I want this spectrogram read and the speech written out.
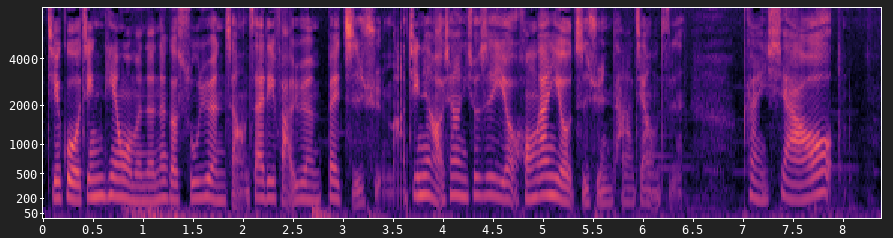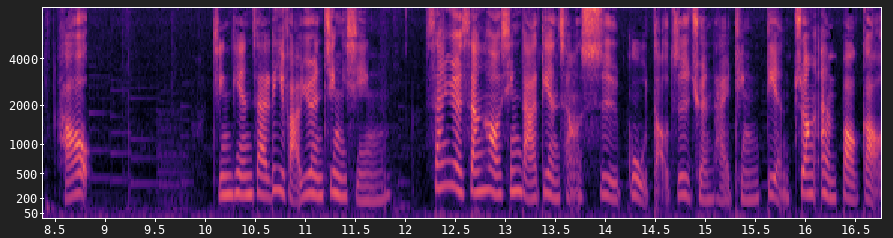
结果今天我们的那个苏院长在立法院被质询嘛，今天好像就是有洪安也有质询他这样子，看一下哦。好，今天在立法院进行。三月三号，新达电厂事故导致全台停电专案报告。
